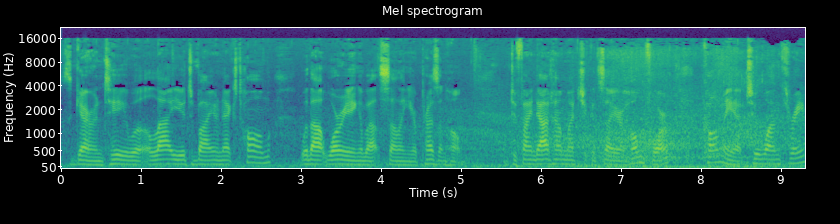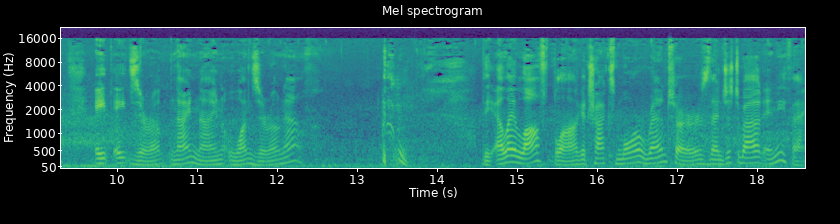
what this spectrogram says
This guarantee will allow you to buy your next home without worrying about selling your present home. To find out how much you can sell your home for, call me at 213 880 9910 now. the LA Loft blog attracts more renters than just about anything.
